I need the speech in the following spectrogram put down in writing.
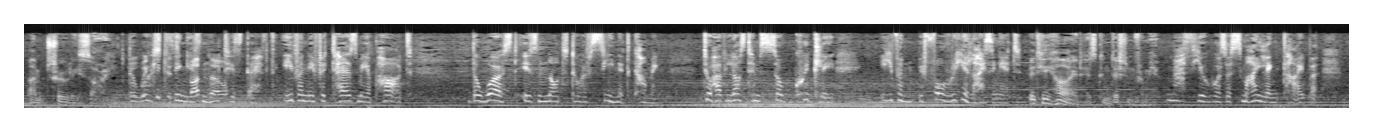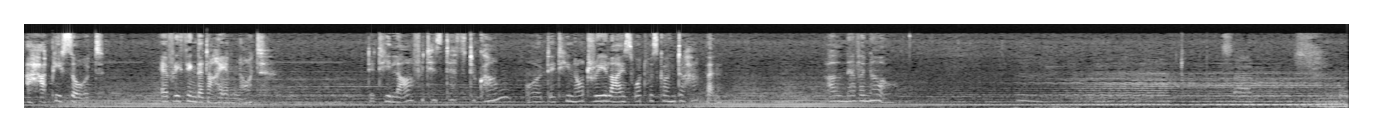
I'm truly sorry. The Yeah, we worst thing butt, is not though. his death, even if it tears me apart. The worst is not to have seen it coming, to have lost him so quickly, even before realizing it. Did he hide his condition from you? Matthew was a smiling type, a, a happy sort. Everything that I am not. Did he laugh at his death to come, or did he not realize what was going to happen? I'll never know. Hmm. Sad.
